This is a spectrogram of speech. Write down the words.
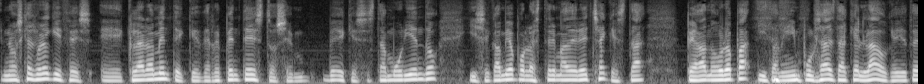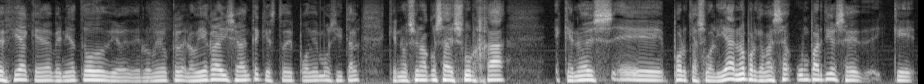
no es casual que dices eh, claramente que de repente esto se ve que se está muriendo y se cambia por la extrema derecha que está pegando a Europa y también impulsada desde aquel lado que yo te decía que venía todo lo veo lo veía clarísimamente que esto de Podemos y tal que no es una cosa de surja que no es eh, por casualidad, ¿no? Porque además un partido que,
